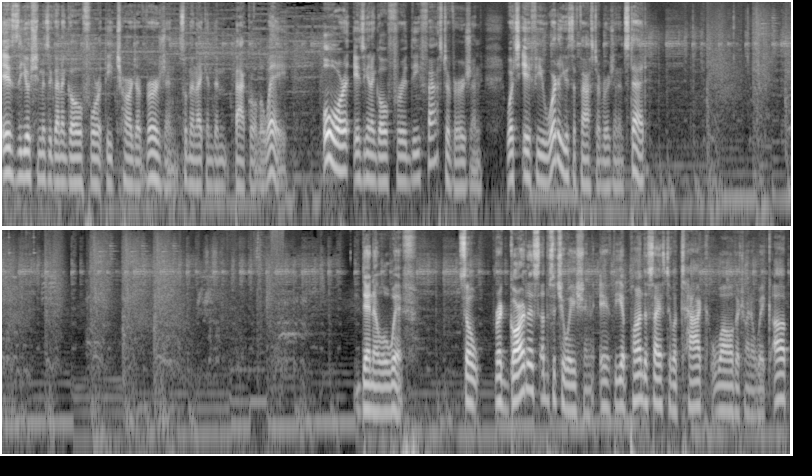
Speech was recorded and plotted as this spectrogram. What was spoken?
is the Yoshimitsu going to go for the charge up version so then I can then back roll away? Or is he going to go for the faster version, which if he were to use the faster version instead, then it will whiff. So regardless of the situation, if the opponent decides to attack while they're trying to wake up,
